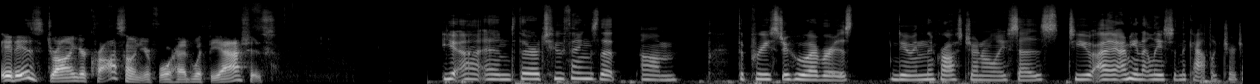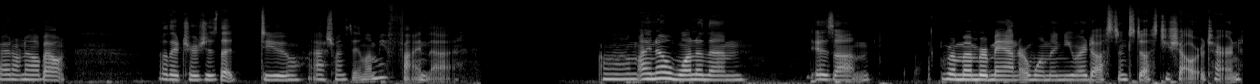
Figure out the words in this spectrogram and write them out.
it is drawing a cross on your forehead with the ashes. Yeah, and there are two things that um the priest or whoever is doing the cross generally says to you. I I mean at least in the Catholic Church. I don't know about other churches that do Ash Wednesday. Let me find that. Um I know one of them is um remember man or woman you are dust and to dust you shall return.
